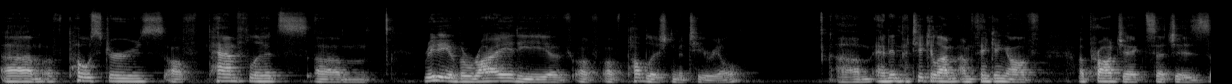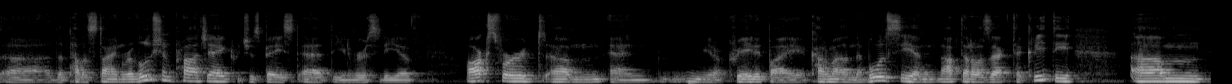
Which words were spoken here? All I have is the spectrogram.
um, of posters, of pamphlets, um, really a variety of, of, of published material. Um, and in particular, I'm, I'm, thinking of a project such as uh, the Palestine Revolution Project, which is based at the University of Oxford um, and you know created by Karma Nabulsi and Abdelrazak Takriti. Um,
